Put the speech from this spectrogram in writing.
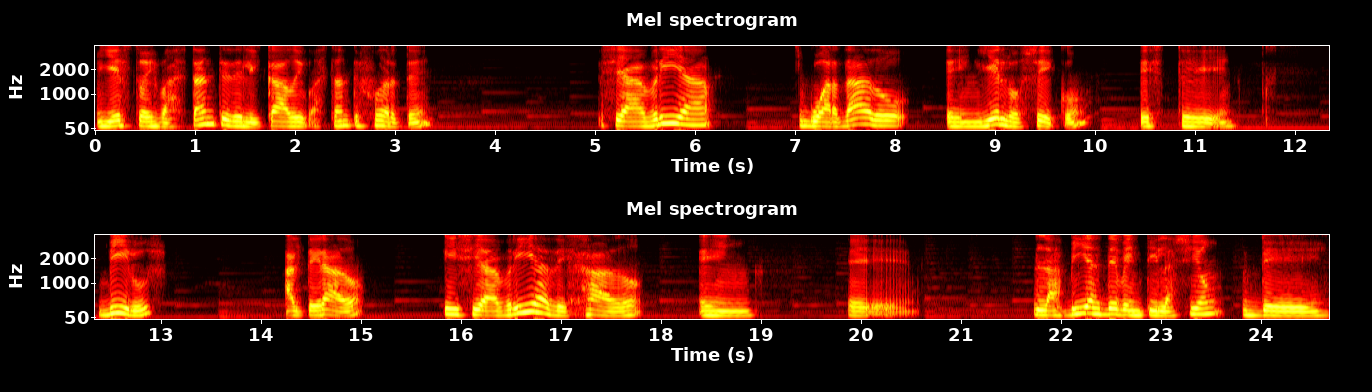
y esto es bastante delicado y bastante fuerte, se habría guardado en hielo seco este virus alterado y se habría dejado en eh, las vías de ventilación de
